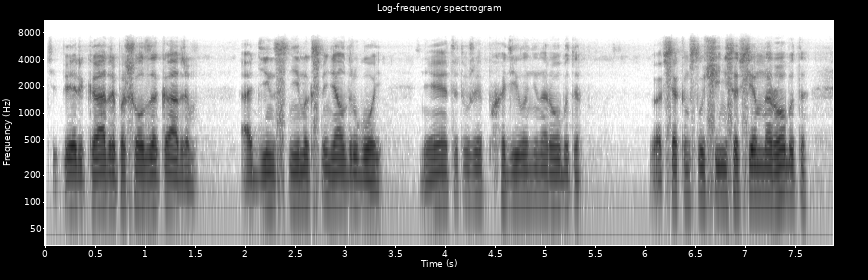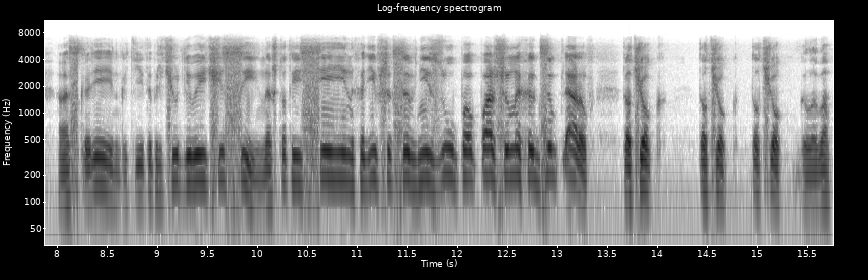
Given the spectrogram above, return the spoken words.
Теперь кадр пошел за кадром. Один снимок сменял другой. Нет, это уже походило не на робота. Во всяком случае, не совсем на робота, а скорее на какие-то причудливые часы, на что-то из серии находившихся внизу попашенных экземпляров. Толчок, толчок, толчок, голова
